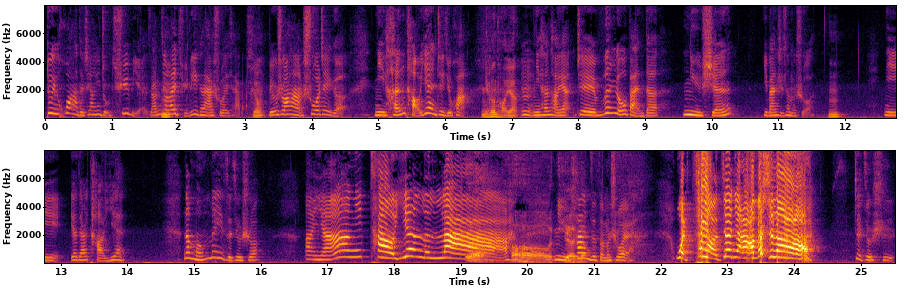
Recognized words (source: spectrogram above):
对话的这样一种区别，咱们就嗯来举例跟大家说一下吧。行，比如说哈，说这个“你很讨厌”这句话，你很讨厌。嗯，你很讨厌。这温柔版的女神一般是这么说，嗯，你有点讨厌。那萌妹子就说：“哎呀，你讨厌了啦。哦，女汉子怎么说呀？我操，叫你阿巴是啦。这就是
